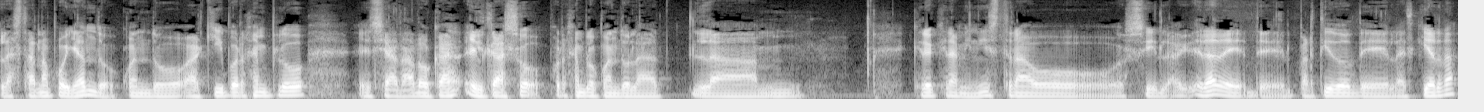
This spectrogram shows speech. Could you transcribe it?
la están apoyando. Cuando aquí, por ejemplo, eh, se ha dado el caso, por ejemplo, cuando la, la creo que era ministra o sí, era del de, partido de la izquierda,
